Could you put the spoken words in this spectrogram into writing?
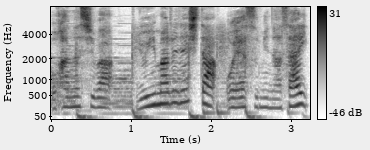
お話はゆいまるでした。おやすみなさい。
